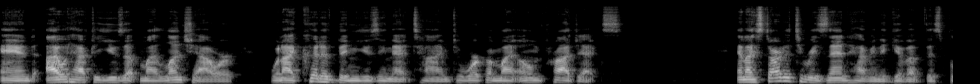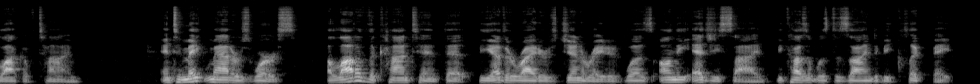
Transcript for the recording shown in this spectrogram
And I would have to use up my lunch hour when I could have been using that time to work on my own projects and I started to resent having to give up this block of time. And to make matters worse, a lot of the content that the other writers generated was on the edgy side because it was designed to be clickbait,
